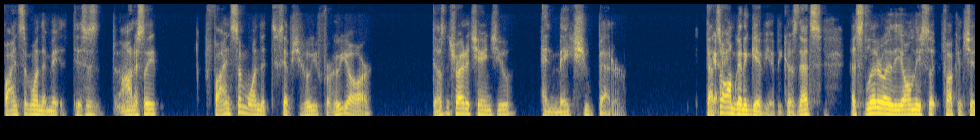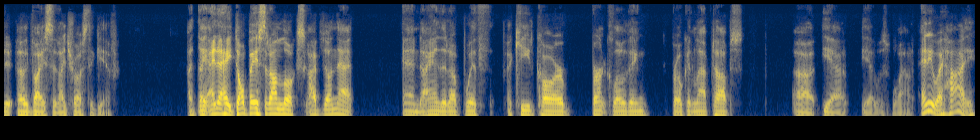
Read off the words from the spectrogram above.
find someone that may this is honestly find someone that accepts you who you- for who you are doesn't try to change you and makes you better that's Okay. all i'm going to give you because that's that's literally the only fucking shit advice that i trust to give I, think- hey don't base it on looks i've done that and i ended up with a keyed car burnt clothing, broken laptops. Uh, yeah, yeah, it was wild. Anyway, hi,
